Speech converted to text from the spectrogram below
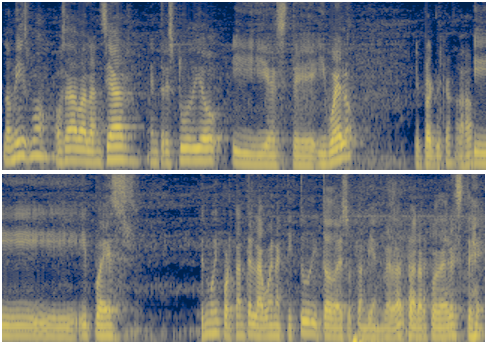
lo mismo, o sea, balancear entre estudio y este y vuelo. Y práctica, ajá. Y, y pues es muy importante la buena actitud y todo eso también, ¿verdad? Para poder este,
